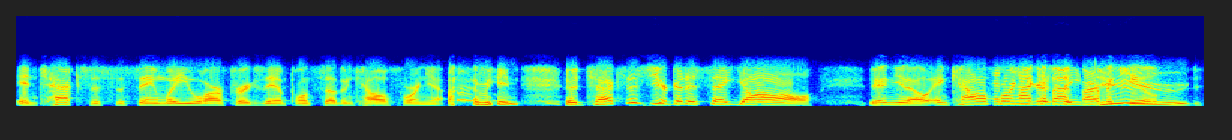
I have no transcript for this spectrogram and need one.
in Texas the same way you are, for example, in Southern California. I mean, in Texas you're going to say y'all, and you know, in California you're going to say barbecue. dude.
